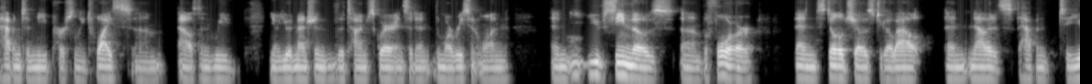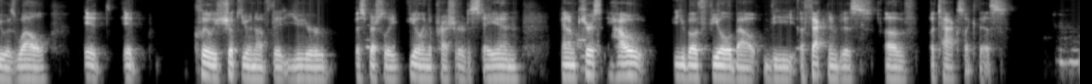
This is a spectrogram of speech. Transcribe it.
happened to me personally twice. Um, Allison, we, you know, you had mentioned the Times Square incident, the more recent one, and you've seen those um, before, and still chose to go out. And now that it's happened to you as well, it it clearly shook you enough that you're especially feeling the pressure to stay in. And I'm curious how you both feel about the effectiveness of attacks like this. Mm-hmm.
